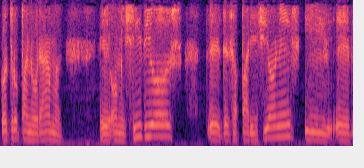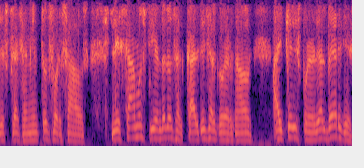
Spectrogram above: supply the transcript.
otro panorama. Eh, homicidios, eh, desapariciones y eh, desplazamientos forzados. Le estamos pidiendo a los alcaldes y al gobernador, hay que disponer de albergues,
